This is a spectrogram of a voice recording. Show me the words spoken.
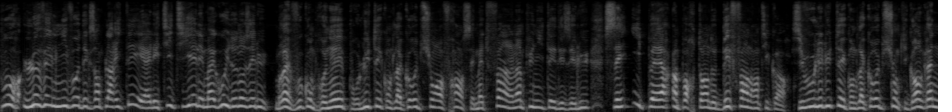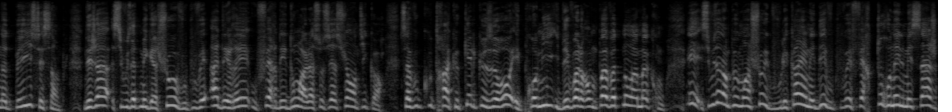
pour lever le niveau d'exemplarité et aller titiller les magouilles de nos élus. Bref, vous comprenez, pour lutter contre la corruption en France et mettre fin à l'impunité des élus, c'est hyper important de défendre Anticor. Si vous voulez lutter contre la corruption qui gangrène notre pays, c'est simple. Déjà, si vous êtes méga chaud, vous pouvez adhérer ou faire des dons à l'association Anticor. Ça vous coûtera que quelques euros et promis, ils dévoileront pas votre nom à Macron. Et si vous êtes un peu moins chaud et que vous voulez quand même aider, vous pouvez faire tourner le message,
